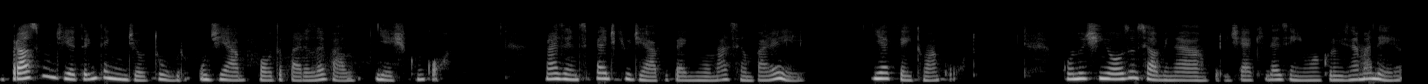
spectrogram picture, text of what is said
No próximo dia 31 de outubro, o diabo volta para levá-lo e este concorda. Mas antes pede que o diabo pegue uma maçã para ele. E é feito um acordo. Quando o tinhoso sobe na árvore, Jack desenha uma cruz na madeira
